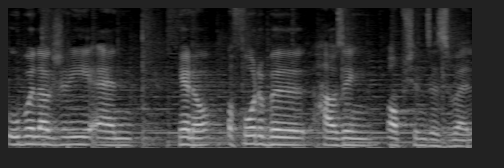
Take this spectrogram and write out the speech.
uber-luxury and you know, affordable housing options as well.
